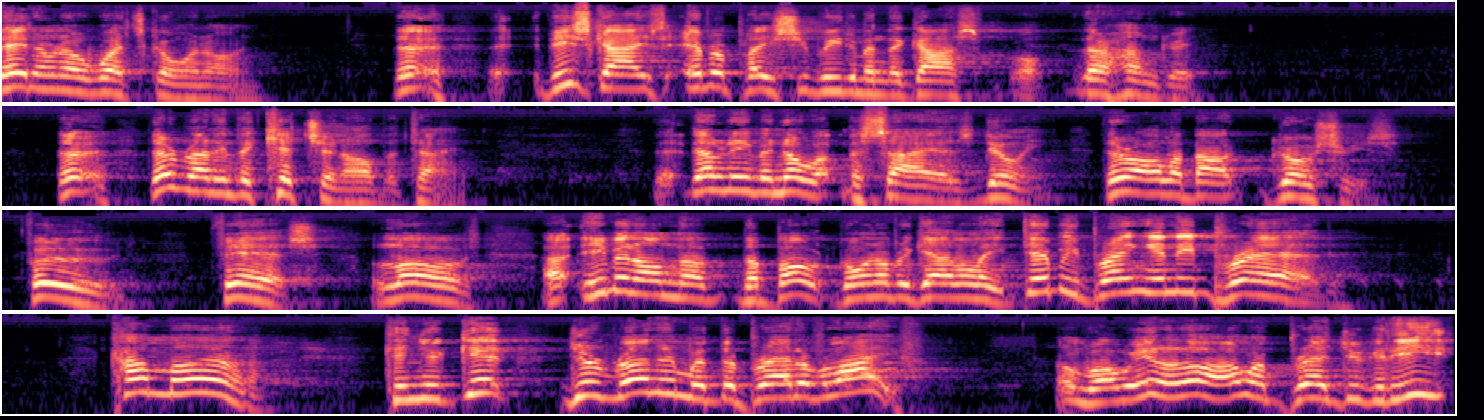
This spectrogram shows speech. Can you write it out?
they don't know what's going on. They're, these guys, every place you read them in the gospel, they're hungry. They're, they're running the kitchen all the time. They don't even know what Messiah is doing. They're all about groceries, food, fish, loaves. Uh, even on the, the boat going over to Galilee, did we bring any bread? Come on. Can you get, you're running with the bread of life. Well, we don't know. I want bread you could eat.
